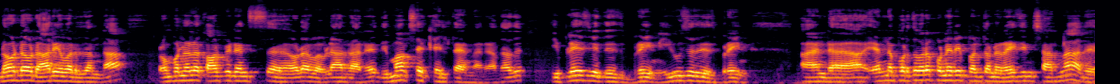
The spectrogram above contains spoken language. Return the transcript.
நோ டவுட் ஆரியவர்தன் தான். ரொம்ப நல்ல கான்ஃபிடென்ஸோட விளையாடுறாரு. திமாக்ஸே சே கேள்த்தாரு அதாவது he plays with his brain uses his brain அண்ட் என்னை பொறுத்தவரை புனரி பழுத்தோட ரைசிங் ஸ்டார்னா அது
